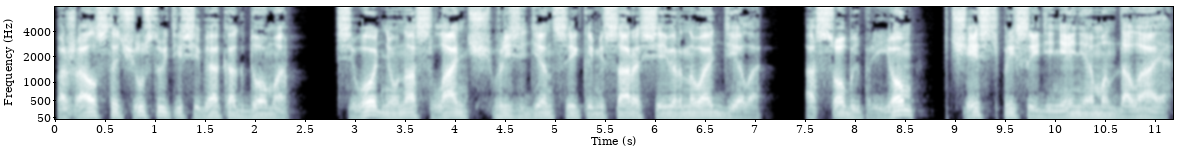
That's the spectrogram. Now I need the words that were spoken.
Пожалуйста, чувствуйте себя как дома. Сегодня у нас ланч в резиденции комиссара Северного отдела. Особый прием в честь присоединения Мандалая.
